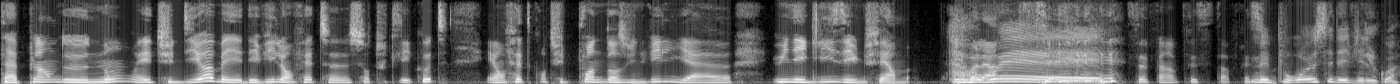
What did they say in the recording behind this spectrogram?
t'as plein de noms et tu te dis oh bah il y a des villes en fait euh, sur toutes les côtes et en fait quand tu te pointes dans une ville, il y a euh, une église et une ferme. Et Ah voilà, ouais. ça fait un peu cette impression. Mais pour eux, c'est des villes quoi.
